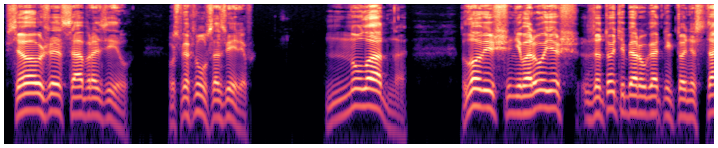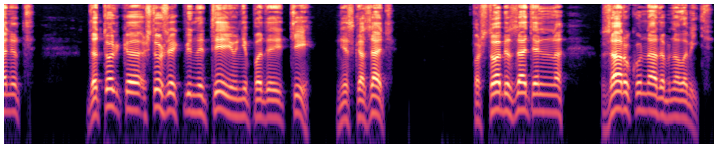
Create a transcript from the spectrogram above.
Все уже сообразил, — усмехнулся Зверев. — Ну, ладно. Ловишь, не воруешь, зато тебя ругать никто не станет. Да только что же к Пинетею не подойти, не сказать? По что обязательно за руку надо наловить?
